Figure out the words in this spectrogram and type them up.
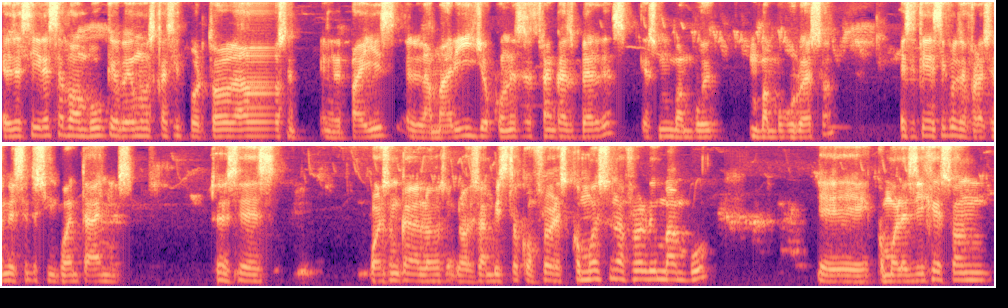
Es decir, ese bambú que vemos casi por todos lados en, el país, el amarillo con esas franjas verdes, que es un bambú, un bambú grueso, ese tiene ciclos de floración de 150 años. Entonces, por eso nunca los, han visto con flores. ¿Cómo es una flor de un bambú? Eh, como les dije, son,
